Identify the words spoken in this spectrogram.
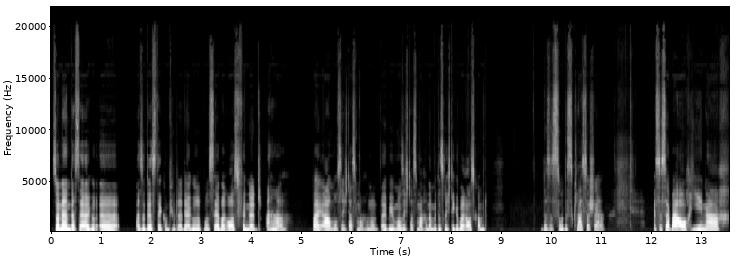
sondern dass der, äh, also dass der Computer, der Algorithmus selber rausfindet, ah, bei A muss ich das machen und bei B muss ich das machen, damit das Richtige bei rauskommt. Das ist so das Klassische. Es ist aber auch je nach,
